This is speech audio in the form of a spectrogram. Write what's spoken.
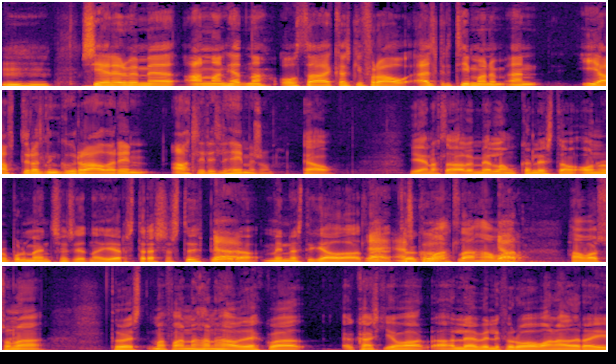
mm Síðan erum við með annan hérna og það er kannski frá eldri tímanum en í afturöldingu raðar inn Allir Lilli Heimisson. Já, ég er náttúrulega alveg með langan lista af honorable mentions hérna, ég er stressast upp Já. yfir að minnast ekki á það Nei, alltaf, en tökum sko- alla, hann var, hann var svona þú veist, maður fann að hann hafði eitthvað kannski hann var að leveli fyrir ofan aðra í,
